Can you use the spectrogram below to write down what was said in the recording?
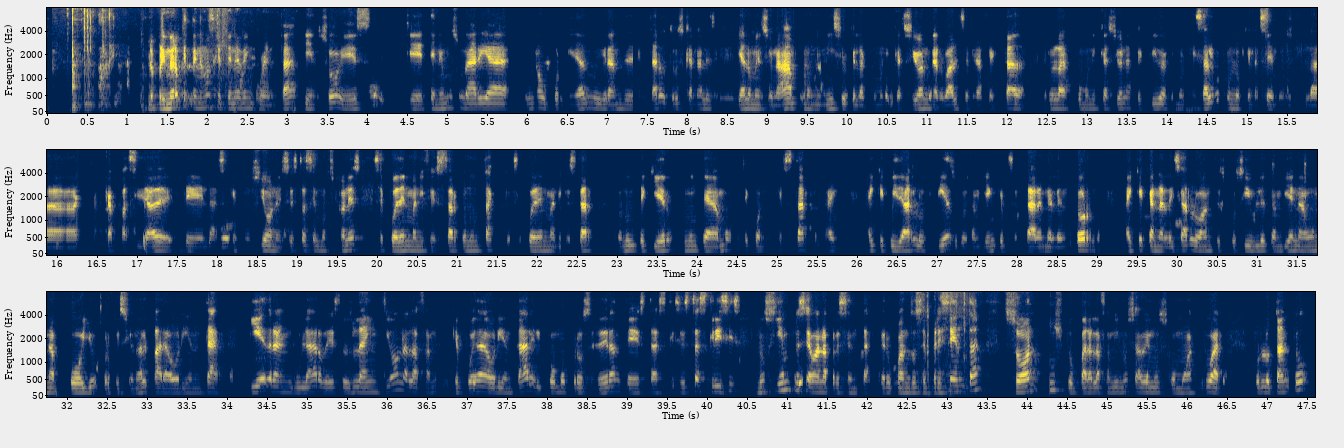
Lo primero que tenemos que tener en cuenta, pienso, es que tenemos un área, una oportunidad muy grande de inventar otros canales. Ya lo mencionábamos al inicio, que la comunicación verbal se ve afectada, pero la comunicación afectiva como es algo con lo que nacemos, la capacidad de, las emociones. Estas emociones se pueden manifestar con un tacto, se pueden manifestar con un te quiero, con un te amo, con estar ahí. Hay que cuidar los riesgos también que presentar en el entorno hay que canalizar lo antes posible también a un apoyo profesional para orientar. Piedra angular de esto es la intención a la familia que pueda orientar el cómo proceder ante estas crisis. Estas crisis no siempre se van a presentar, pero cuando se presentan son justo para la familia, no sabemos cómo actuar. Por lo tanto,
